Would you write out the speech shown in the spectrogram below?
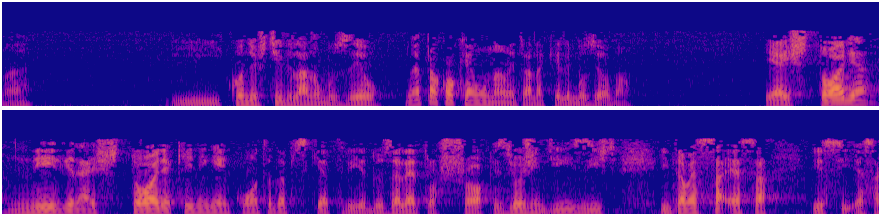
Né? E quando eu estive lá no museu, não é para qualquer um não entrar naquele museu não. É a história negra, a história que ninguém conta da psiquiatria, dos eletrochoques, e hoje em dia existe. Então essa, essa, esse, essa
